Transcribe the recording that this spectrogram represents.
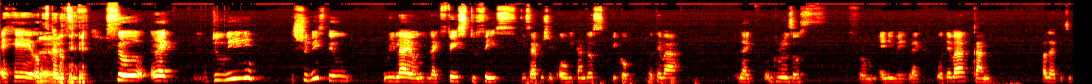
eh, all this Yeah. kind of so like do we should we still rely on like face to face discipleship or we can just pick up whatever like grows us from anywhere like whatever can how do I put it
